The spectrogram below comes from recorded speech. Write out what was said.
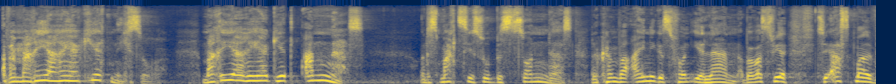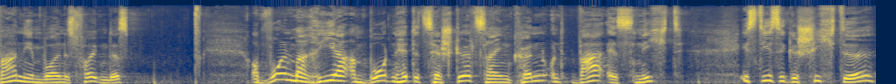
aber Maria reagiert nicht so. Maria reagiert anders. Und das macht sie so besonders. Da können wir einiges von ihr lernen. Aber was wir zuerst mal wahrnehmen wollen, ist Folgendes. Obwohl Maria am Boden hätte zerstört sein können und war es nicht, ist diese Geschichte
